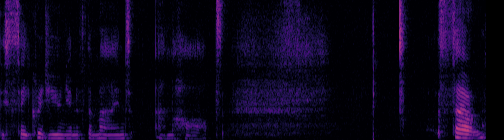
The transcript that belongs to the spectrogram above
this sacred union of the mind and the heart. So,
